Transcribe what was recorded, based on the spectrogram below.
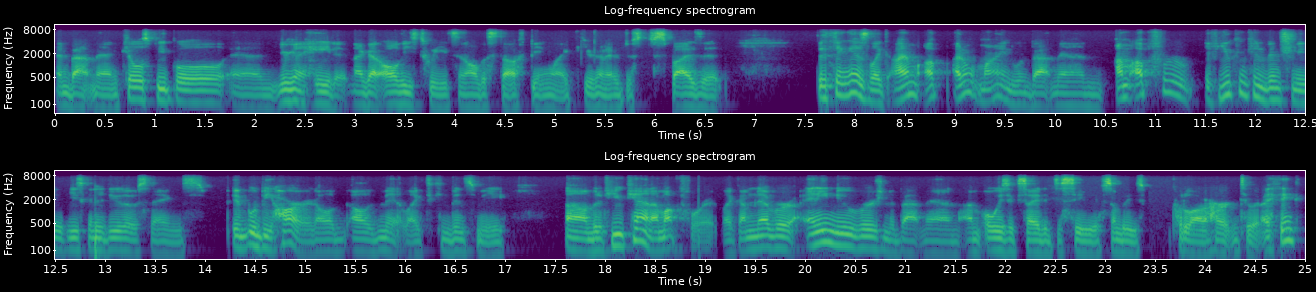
And Batman kills people, and you're gonna hate it. And I got all these tweets and all this stuff being like, you're gonna just despise it the thing is like i'm up i don't mind when batman i'm up for if you can convince me that he's going to do those things it would be hard i'll i'll admit like to convince me um, but if you can i'm up for it. Like i'm never any new version of batman i'm always excited to see if somebody's put a lot of heart into it. I think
